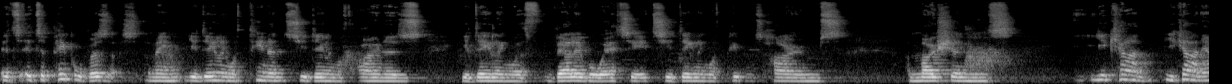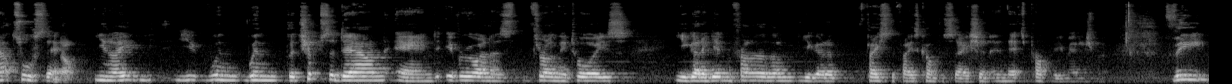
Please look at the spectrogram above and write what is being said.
It's it's a people business. I mean, you're dealing with tenants, you're dealing with owners, you're dealing with valuable assets, you're dealing with people's homes, emotions you can't you can't outsource that. No. You know, you, when when the chips are down and everyone is throwing their toys, you got to get in front of them. You got a face to face conversation, and that's property management. The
